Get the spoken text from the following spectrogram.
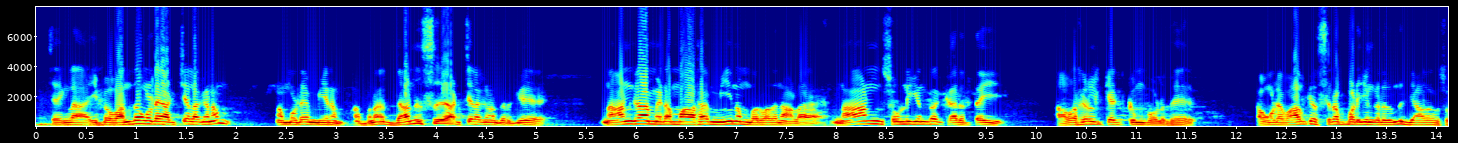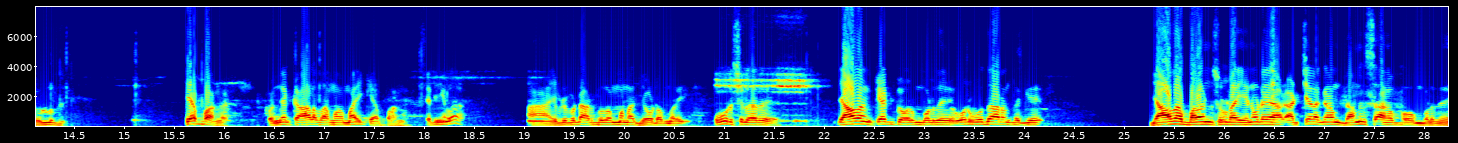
சரிங்களா? இப்போ வந்தவங்களுடைய அட்சய லக்னம் நம்முடைய மீனம். அப்படின்னா தனுசு அட்சலக்கணத்திற்கு நான்காம் இடமாக மீனம் வருவதனால நான் சொல்லுகின்ற கருத்தை அவர்கள் கேட்கும் பொழுது அவங்களுடைய வாழ்க்கை சிறப்படையுங்கிறது வந்து ஜாதகம் சொல்லுது. கேட்பாங்க. கொஞ்சம் காலதாமதமாகி கேட்பாங்க. சரிங்களா? இப்படிப்பட்ட அற்புதமான ஜோட முறை. ஒரு சிலர் ஜாதகம் கேட்க வரும்பொழுது ஒரு உதாரணத்துக்கு ஜாதக பலன் சொல்கிற என்னுடைய அட்சலக்கணம் தனுஷாக போகும் பொழுது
